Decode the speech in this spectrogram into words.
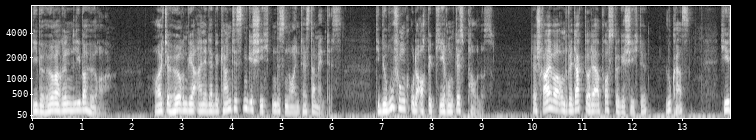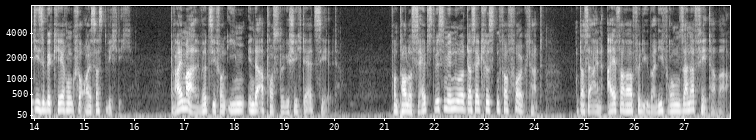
Liebe Hörerin, lieber Hörer, heute hören wir eine der bekanntesten Geschichten des Neuen Testamentes, die Berufung oder auch Bekehrung des Paulus. Der Schreiber und Redaktor der Apostelgeschichte, Lukas, hielt diese Bekehrung für äußerst wichtig. Dreimal wird sie von ihm in der Apostelgeschichte erzählt. Von Paulus selbst wissen wir nur, dass er Christen verfolgt hat und dass er ein Eiferer für die Überlieferung seiner Väter war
